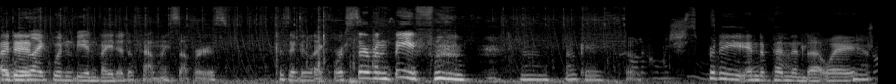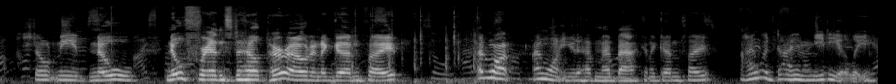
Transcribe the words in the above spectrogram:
I I did. like wouldn't be invited to family suppers because they'd be like, "We're serving beef." Mm, okay. So. She's pretty independent that way. Yeah. She don't need no no friends to help her out in a gunfight. I'd want I want you to have my back in a gunfight. I would die immediately.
